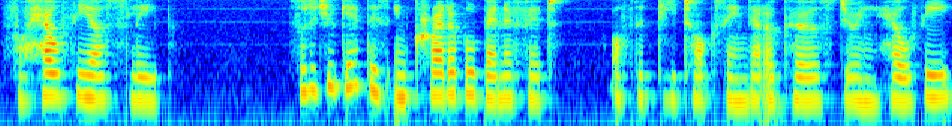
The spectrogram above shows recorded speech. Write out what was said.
for healthier sleep so that you get this incredible benefit of the detoxing that occurs during healthy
